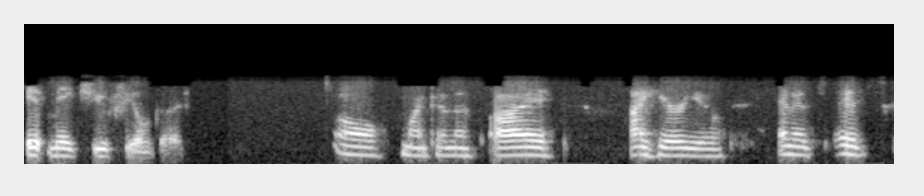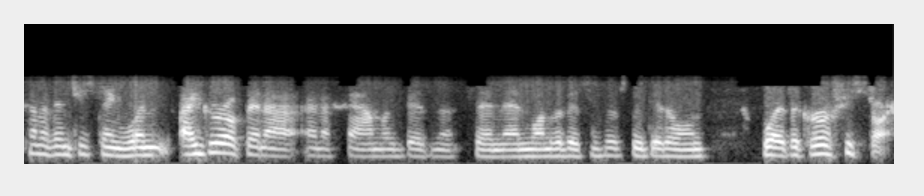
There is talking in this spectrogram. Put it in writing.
it makes you feel good. Oh my goodness, I I hear you, and it's it's kind of interesting. When I grew up in a in a family business, and then one of the businesses we did own was a grocery store,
